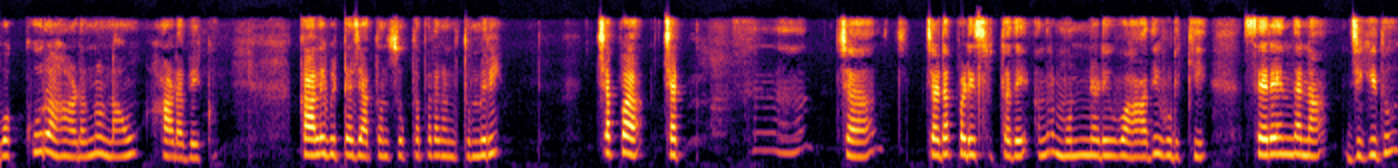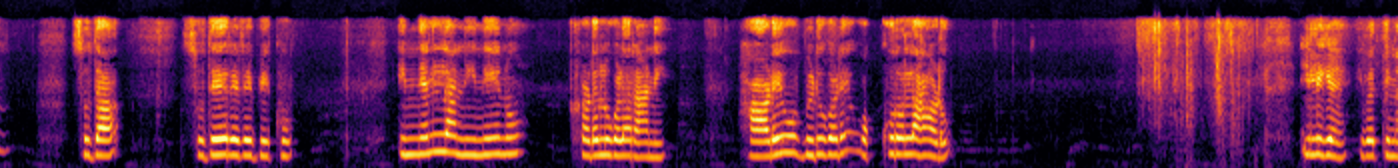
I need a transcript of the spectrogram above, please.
ಒಕ್ಕೂರ ಹಾಡನ್ನು ನಾವು ಹಾಡಬೇಕು. ಖಾಲಿ ಬಿಟ್ಟ ಜಾಗದ ಸೂಕ್ತ ಪದಗಳನ್ನು ತುಂಬಿರಿ. ಚಪ ಚಟ್ ಚ ಚಡಪಡಿಸುತ್ತದೆ. ಅಂದರೆ ಮುನ್ನಡೆಯುವ ಹಾದಿ ಹುಡುಕಿ ಸೆರೆಯಿಂದ ನ ಜಿಗಿದು ಸುಧಾ ಸುಧೇರಬೇಕು ಇನ್ನೆಲ್ಲ ನೀನೇನು ಕಡಲುಗಳ ರಾಣಿ? ಹಾಡೇವು ಬಿಡುಗಡೆ ಒಕ್ಕೂರಲ್ಲ ಹಾಡು. ಇಲ್ಲಿಗೆ ಇವತ್ತಿನ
